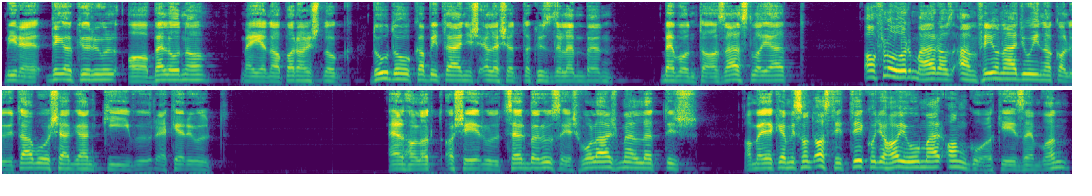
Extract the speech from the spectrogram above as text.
Mire dél körül a Bellona, melyen a parancsnok Dúdó kapitány is elesett a küzdelemben, bevonta az zászlaját, a flór már az amfionágyúinak a lőtávolságán kívülre került. Elhaladt a sérült Cerberus és Volázs mellett is, amelyeken viszont azt hitték, hogy a hajó már angol kézen van,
